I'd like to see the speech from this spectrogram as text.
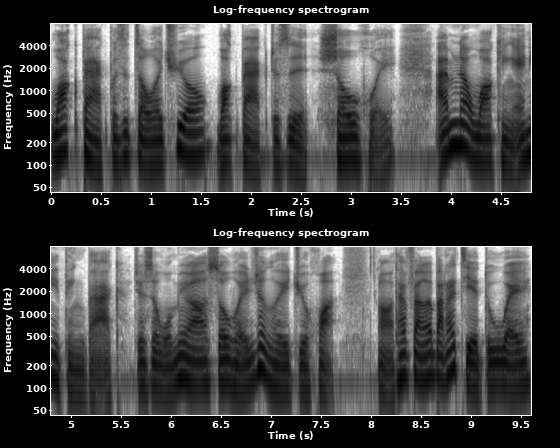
Walk back 不是走回去哦，walk back 就是收回。I'm not walking anything back，就是我没有要收回任何一句话哦。他反而把它解读为，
